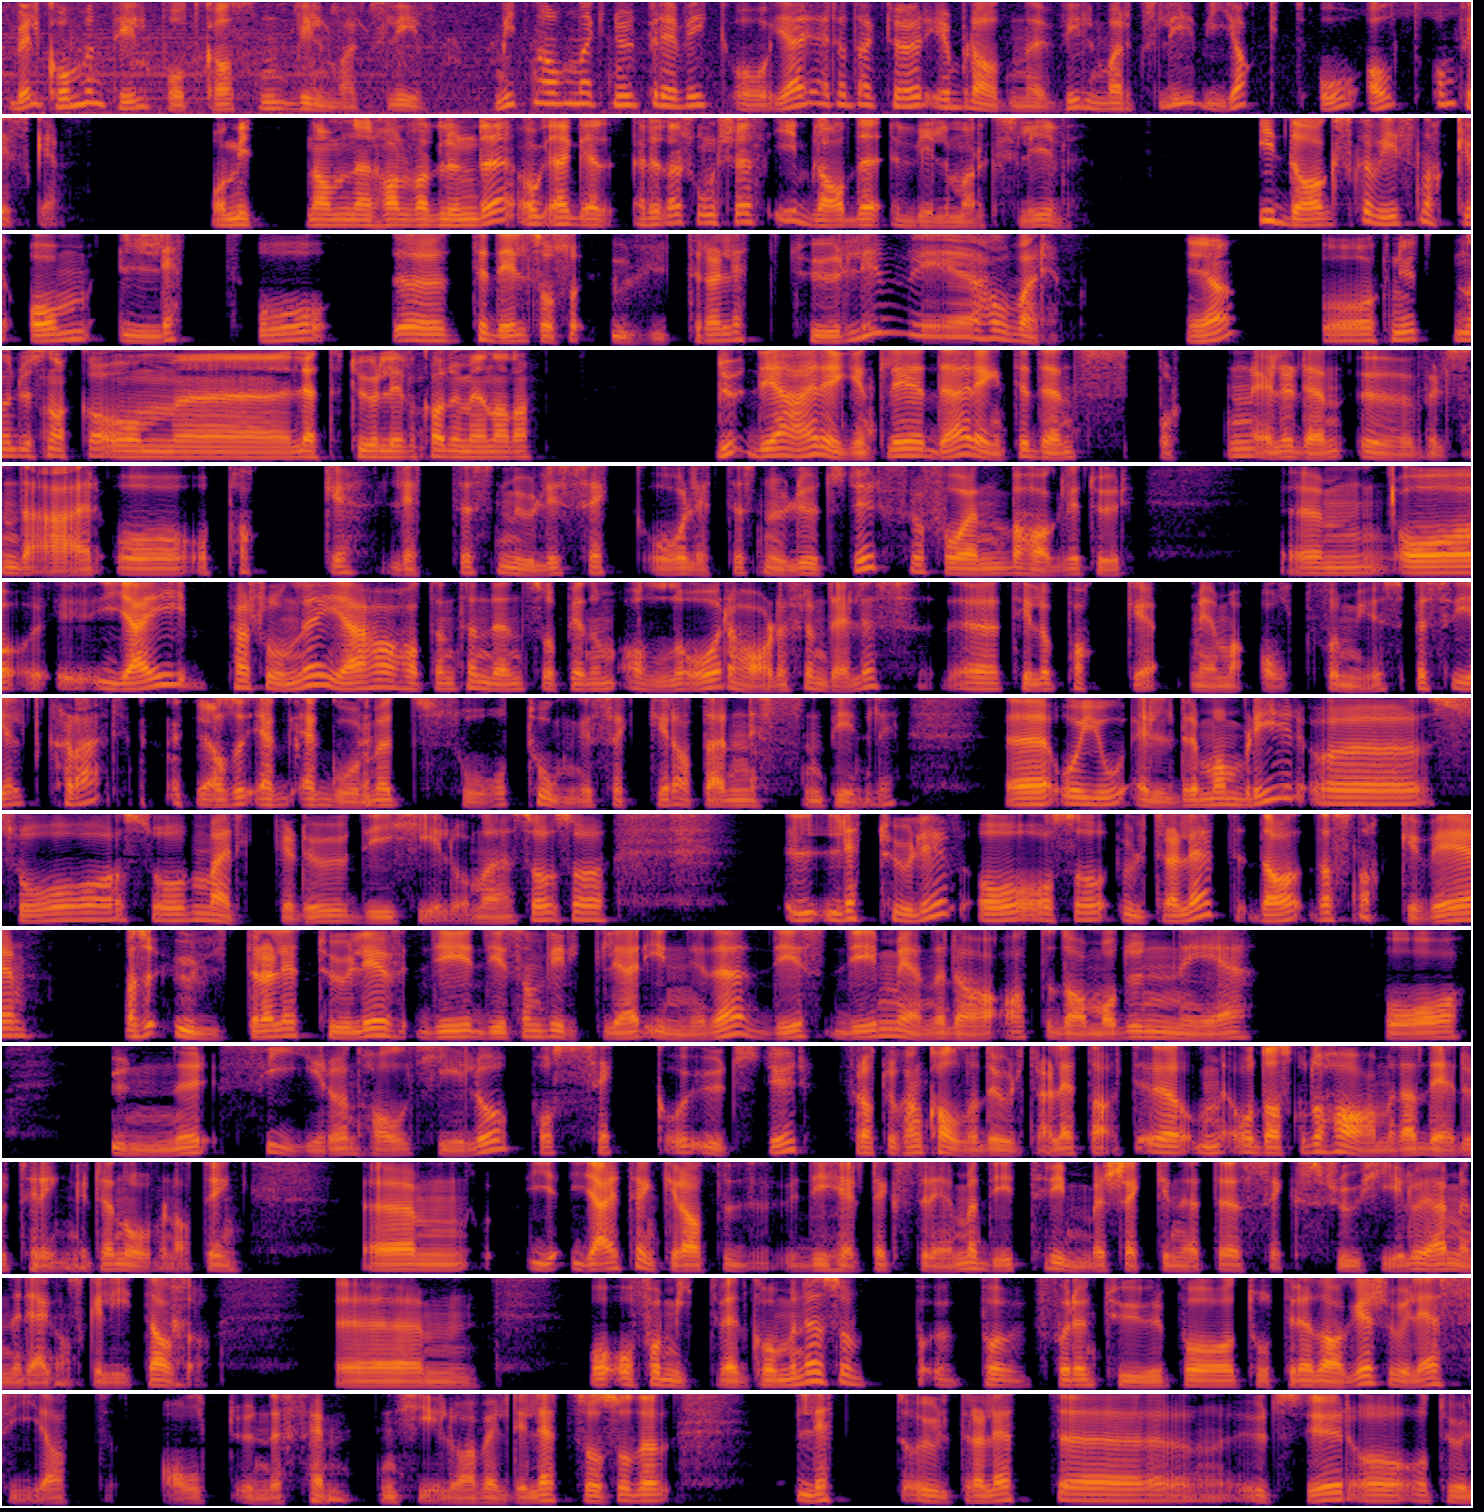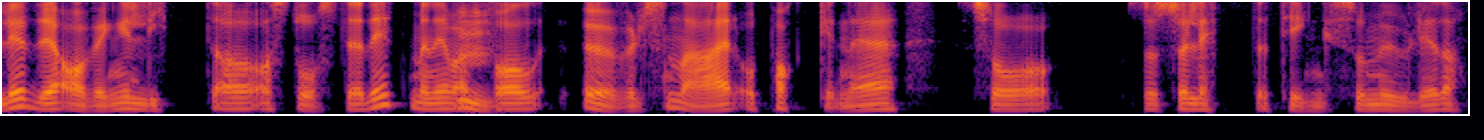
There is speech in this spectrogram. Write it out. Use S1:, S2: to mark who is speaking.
S1: Velkommen til podkasten Villmarksliv. Mitt navn er Knut Brevik, og jeg er redaktør i bladene Villmarksliv, Jakt og Alt om fiske.
S2: Og mitt navn er Halvard Lunde, og jeg er redaksjonssjef i bladet Villmarksliv.
S1: I dag skal vi snakke om lett og ø, til dels også ultralett turliv, Halvard.
S2: Ja, og Knut, når du snakker om eh, lett turliv, hva du mener da?
S1: Du, det er egentlig, det er egentlig den sporten eller den øvelsen det er å, å pakke lettest mulig sekk og lettest mulig utstyr for å få en behagelig tur. Um, og jeg personlig, jeg har hatt en tendens opp gjennom alle år, har det fremdeles, eh, til å pakke med meg altfor mye, spesielt klær.
S2: Ja.
S1: Altså, jeg, jeg går med så tunge sekker at det er nesten pinlig. Eh, og jo eldre man blir, øh, så, så merker du de kiloene. Så, så lett turliv, og også ultralett, da, da snakker vi Altså ultralett turliv, de, de som virkelig er inni det, de, de mener da at da må du ned på under 4,5 kilo på sekk og utstyr for at du kan kalle det ultralett. Da. Og da skal du ha med deg det du trenger til en overnatting. Jeg tenker at de helt ekstreme, de trimmer sekken ned til 6-7 kilo. Jeg mener det er ganske lite, altså. Og, for mitt vedkommende, så på, på, for en tur på to-tre dager, så vil jeg si at alt under 15 kilo er veldig lett. Så, så det, lett og ultralett uh, utstyr og, og, turliv, det avhenger litt av, av ståstedet ditt, men i hvert
S2: Mm.
S1: fall øvelsen er å pakke ned så, så, så lette ting som mulig, da.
